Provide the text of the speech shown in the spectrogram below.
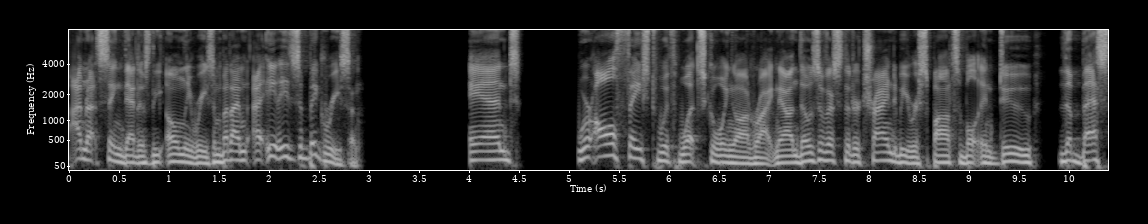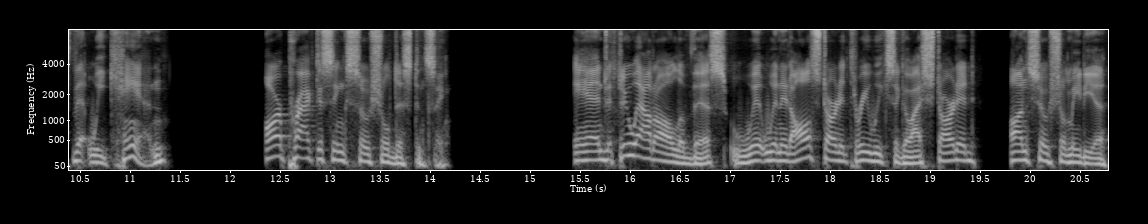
I'm not saying that is the only reason, but I'm, it is a big reason. And we're all faced with what's going on right now. And those of us that are trying to be responsible and do the best that we can are practicing social distancing. And throughout all of this, when, it all started three weeks ago, I started on social media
